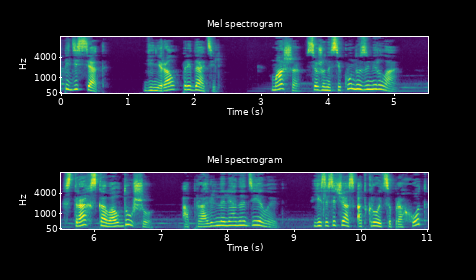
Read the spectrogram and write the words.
50. Генерал-предатель. Маша все же на секунду замерла. Страх сковал душу. А правильно ли она делает? Если сейчас откроется проход,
